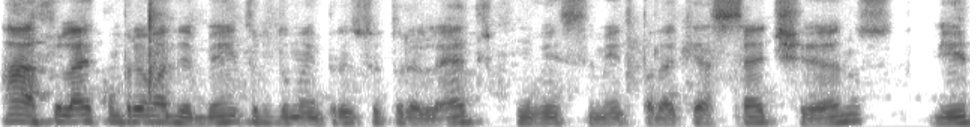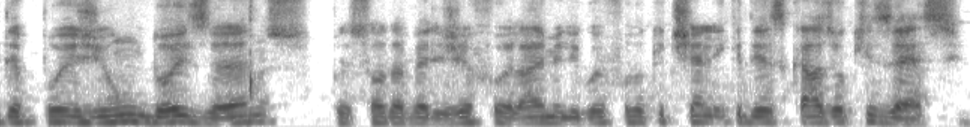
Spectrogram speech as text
Ah, fui lá e comprei uma debênture de uma empresa do setor elétrico com vencimento para daqui a sete anos. E depois de um, dois anos, o pessoal da VLG foi lá e me ligou e falou que tinha liquidez caso eu quisesse.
